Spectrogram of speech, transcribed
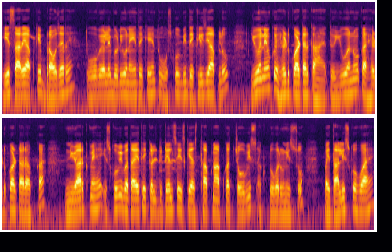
ये सारे आपके ब्राउज़र हैं। तो वो वाले वीडियो नहीं देखे हैं तो उसको भी देख लीजिए आप लोग। यू यूएनओ का हेड क्वार्टर कहाँ है? तो यूएनओ का हेड क्वार्टर आपका न्यूयॉर्क में है। इसको भी बताए थे, कल डिटेल से इसकी स्थापना आपका 24 अक्टूबर 1945 को हुआ है।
